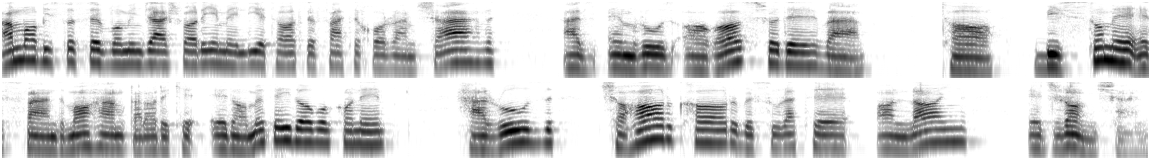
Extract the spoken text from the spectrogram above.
اما 23 ومین جشنواره ملی تئاتر فتح خرمشهر از امروز آغاز شده و تا بیستم اسفند ماه هم قراره که ادامه پیدا بکنه هر روز چهار کار به صورت آنلاین اجرا میشن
